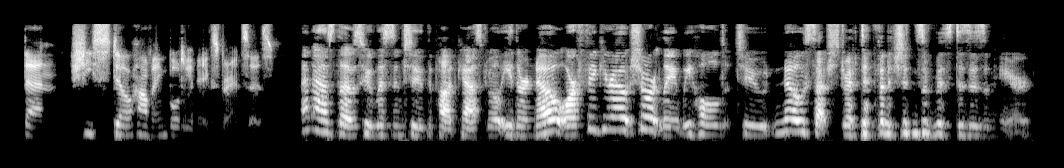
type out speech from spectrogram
then she's still having bodily experiences. And as those who listen to the podcast will either know or figure out shortly, we hold to no such strict definitions of mysticism here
